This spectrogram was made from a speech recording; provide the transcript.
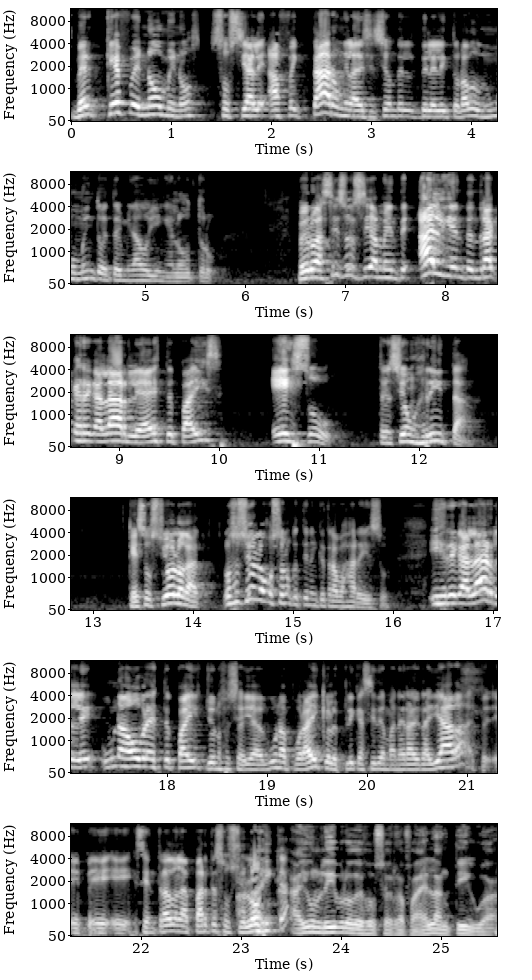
Ver qué fenómenos sociales afectaron en la decisión del, del electorado en un momento determinado y en el otro. Pero así sucesivamente, alguien tendrá que regalarle a este país eso. Atención, Rita, que es socióloga. Los sociólogos son los que tienen que trabajar eso. Y regalarle una obra a este país, yo no sé si hay alguna por ahí que lo explique así de manera detallada, eh, eh, eh, centrado en la parte sociológica. Hay, un libro de José Rafael Antigua,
